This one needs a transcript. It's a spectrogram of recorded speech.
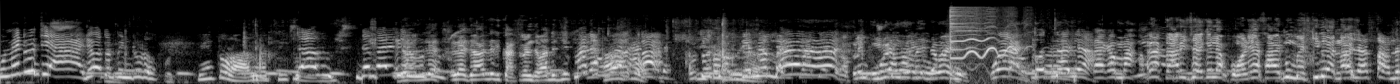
મને તો જે આ રહ્યો તો પિંટુડો. એ હાલ નથી જાવ દબાઈ જા, એટલે જવા દે જવા દેજે. તું તો સમજી ના પડી ના. અરે લે સાહેબનું ના તને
